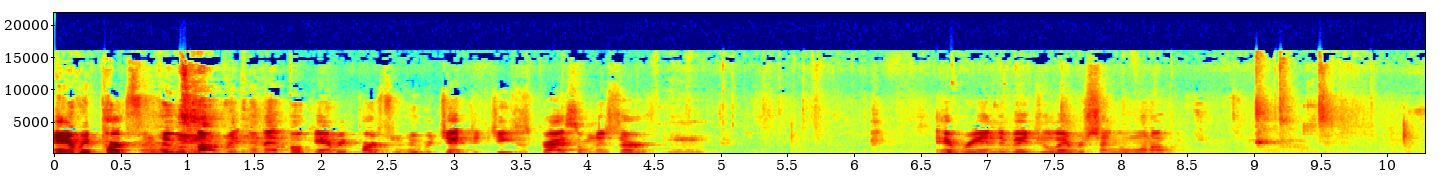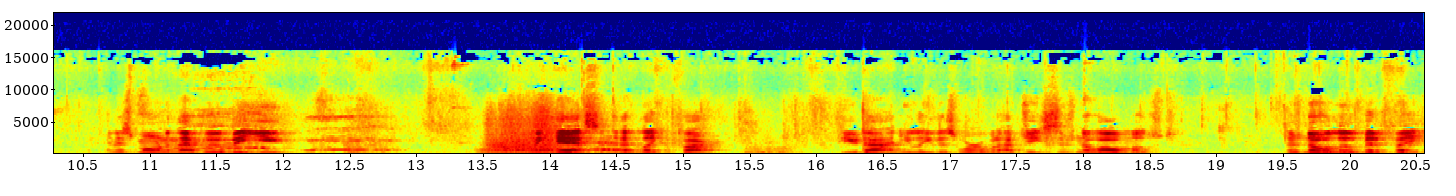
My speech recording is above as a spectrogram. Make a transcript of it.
Every person who was not written in that book, every person who rejected Jesus Christ on this earth, every individual, every single one of them. And this morning, that will be you. Be cast into that lake of fire. If you die and you leave this world without Jesus, there's no almost. There's no a little bit of faith.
